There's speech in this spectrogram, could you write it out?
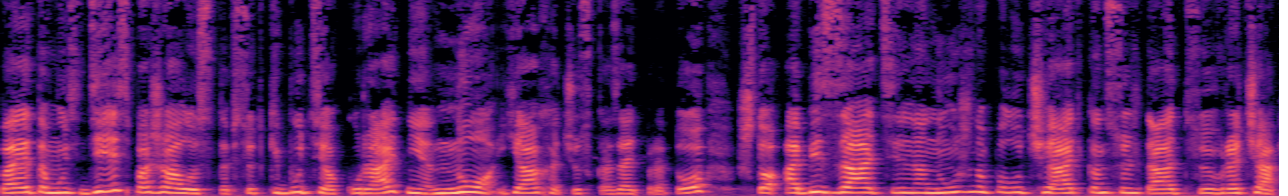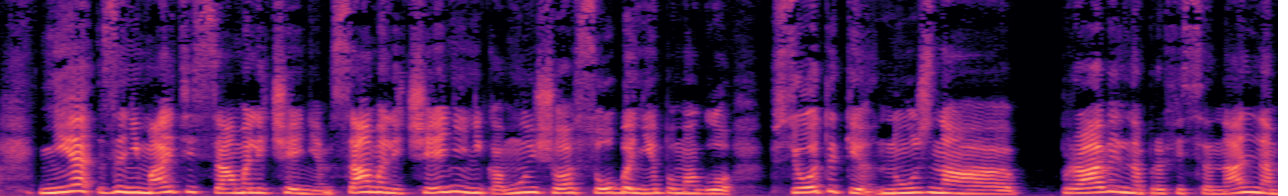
Поэтому здесь, пожалуйста, все-таки будьте аккуратнее, но я хочу сказать про то, что обязательно нужно получать консультацию врача. Не занимайтесь самолечением. Самолечение никому еще особо не помогло все-таки нужно правильно, профессионально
